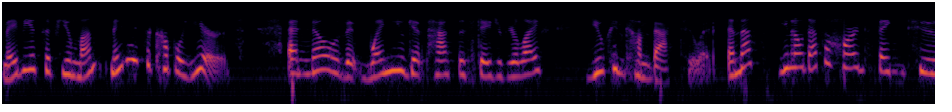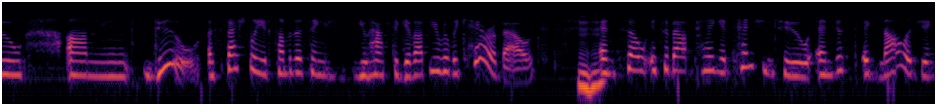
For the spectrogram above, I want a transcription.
maybe it's a few months, maybe it's a couple years. And know that when you get past this stage of your life, you can come back to it. And that's, you know, that's a hard thing to um, do, especially if some of the things you have to give up you really care about. Mm-hmm. And so it's about paying attention to and just acknowledging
